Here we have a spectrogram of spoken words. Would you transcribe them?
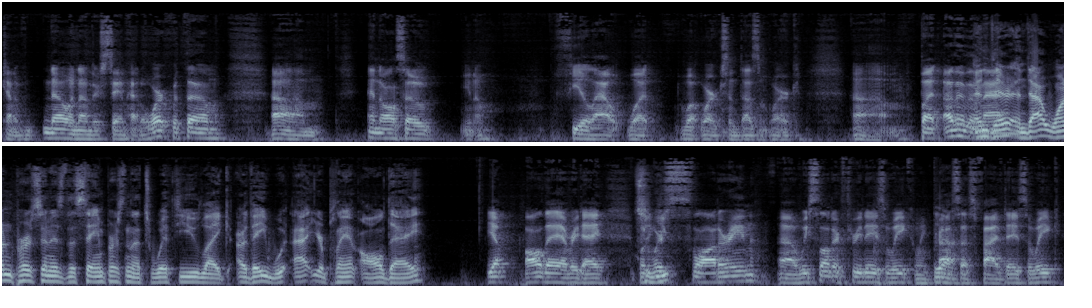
kind of know and understand how to work with them, um, and also, you know, feel out what what works and doesn't work. Um, but other than and that, there and that one person is the same person that's with you. Like, are they w- at your plant all day? Yep, all day, every day. When So we're you- slaughtering, uh, we slaughter three days a week, and we Yeah. process five days a week.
